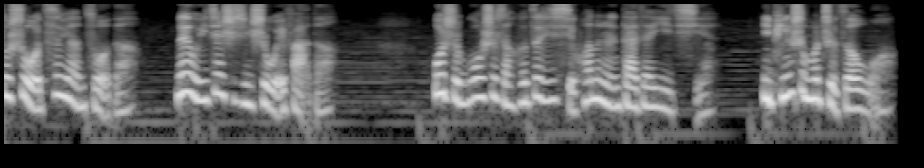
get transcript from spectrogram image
都是我自愿做的，没有一件事情是违法的。我只不过是想和自己喜欢的人待在一起，你凭什么指责我？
